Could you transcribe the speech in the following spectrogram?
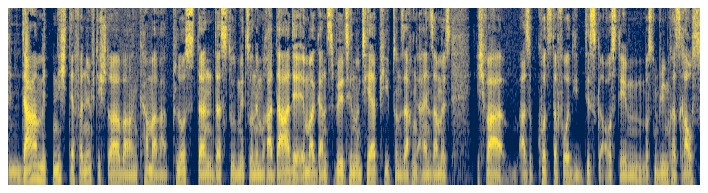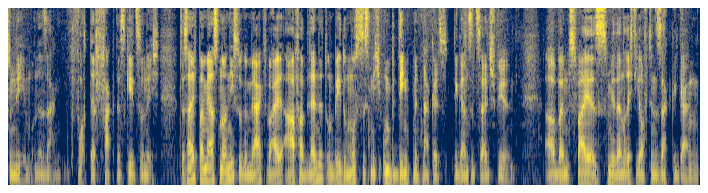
da mit nicht der vernünftig steuerbaren Kamera plus dann, dass du mit so einem Radar, der immer ganz wild hin und her piept und Sachen einsammelst. Ich war also kurz davor, die Diske aus dem, aus dem Dreamcast rauszunehmen und dann sagen, what the fuck, das geht so nicht. Das habe ich beim ersten noch nicht so gemerkt, weil A verblendet und B, du musstest nicht unbedingt mit Knuckles die ganze Zeit spielen. Aber beim 2 ist es mir dann richtig auf den Sack gegangen.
